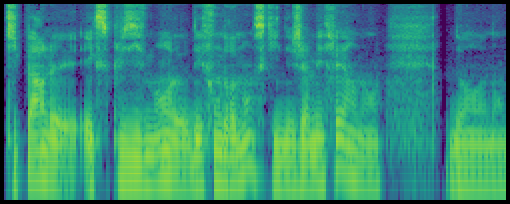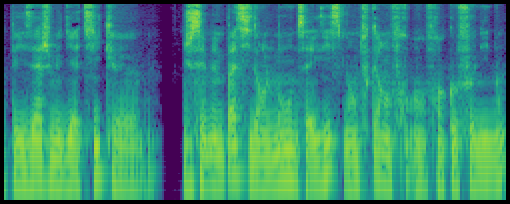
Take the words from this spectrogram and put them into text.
qui parle exclusivement d'effondrement, ce qui n'est jamais fait hein, dans, dans, dans le paysage médiatique. Je sais même pas si dans le monde ça existe, mais en tout cas en, en francophonie non.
